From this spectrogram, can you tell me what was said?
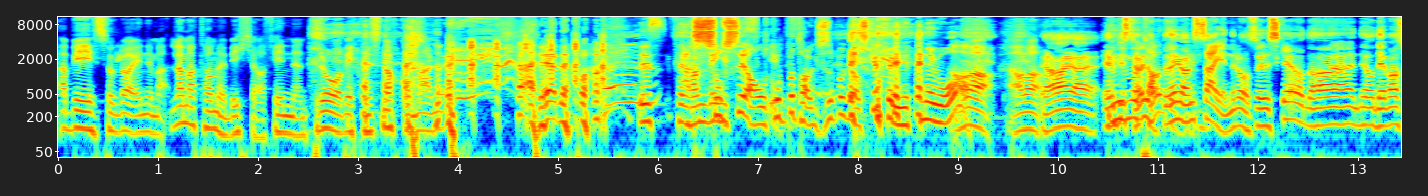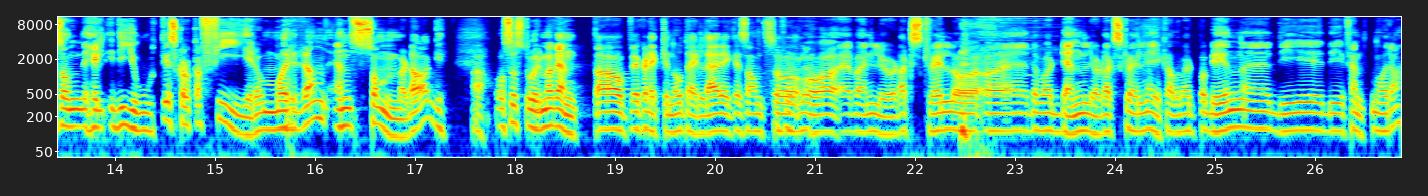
jeg blir så glad inni meg. La meg ta med bikkja og finne en tråd vi kan snakke om her nå. Her er det på forhandlings- Sosial kompetanse på ganske høyt nivå. Ja Da. Ja, da. Ja, ja, ja. Jeg mista lappen en gang seinere også, husker jeg. Og, da, det, og det var sånn helt idiotisk klokka fire om morgenen en sommerdag. Ja. Og så sto de og venta oppe ved Klekken hotell der, ikke sant. Så, og det var en lørdagskveld, og, og det var den lørdagskvelden jeg ikke hadde vært på byen eh, de, de 15 åra.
